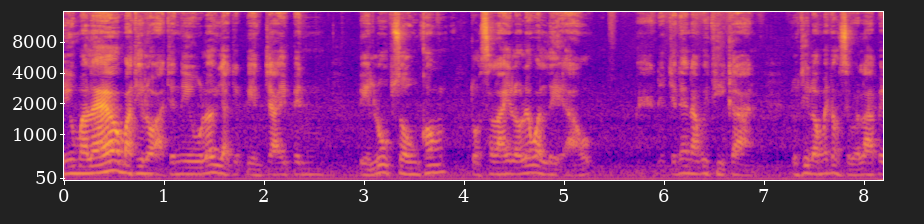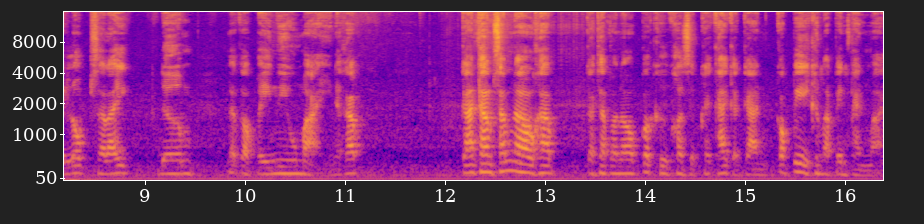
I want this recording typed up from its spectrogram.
นิวมาแล้วบางทีเราอาจจะนิวแล้วอยากจะเปลี่ยนใจเป็นเปลี่ยนรูปทรงของตัวสไลด์เราเรียกว่า layout เดี๋ยวจะแนะนำวิธีการ โดยที่เราไม่ต้องเสียเวลาไปลบสไลด์เดิม แล้วก็ไปนิวใหม่นะครับ การทำซ้ำเนาครับการทำซ้ำเนาก็คือคอนเซปต์คล้ายๆ กับการ Copy ขึ้นมาเป็นแผ่นใหม่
